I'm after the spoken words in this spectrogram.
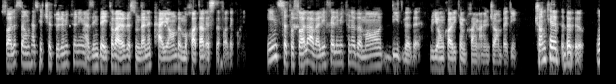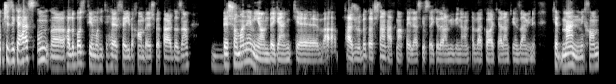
سوال سوم هست که چطوری می‌تونیم از این دیتا برای رسوندن پیام به مخاطب استفاده کنیم؟ این سه تا سوال اولی خیلی می‌تونه به ما دید بده روی اون کاری که می‌خوایم انجام بدیم. چون که اون چیزی که هست اون حالا باز توی محیط حرفه‌ای بخوام بهش بپردازم به شما نمیان بگن که تجربه داشتن حتما خیلی از کسایی که دارن می‌بینن و کار کردم توی این زمینه که من می‌خوام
